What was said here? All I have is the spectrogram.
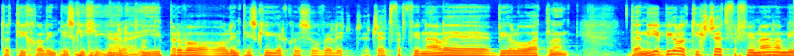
do tih olimpijskih igara. I prvo olimpijski igre koji su uveli četvr finale je bilo u Atlanti. Da nije bilo tih četvr finala, mi,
